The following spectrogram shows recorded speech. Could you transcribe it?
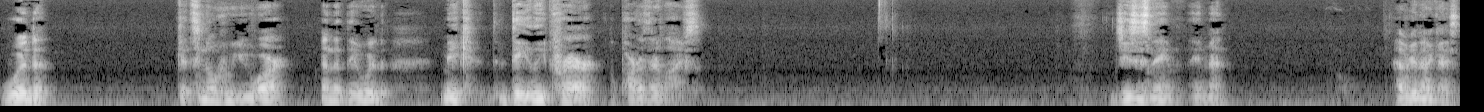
would get to know who you are and that they would make daily prayer a part of their lives. Jesus' name, amen. Have a good night, guys.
